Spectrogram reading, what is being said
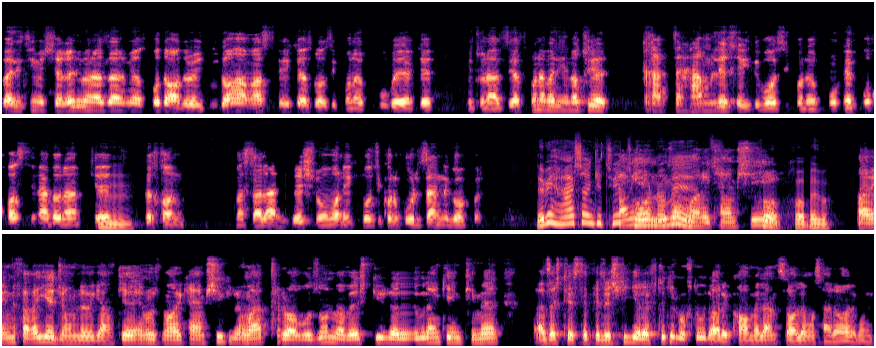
ولی تیم چغری به نظر میاد خود آندروید دودا هم هست که یکی از بازیکن‌های خوبه که می‌تونه اذیت کنه ولی اینا توی خط حمله خیلی بازیکن مهم و خاصی ندارن که بخوان مثلا بهش به عنوان یک بازیکن گلزن نگاه کنه. ببین هرچند که توی تورنمنت خب خب بگو. آره این فقط یه جمله بگم که امروز مارک همشیک اومد تراوزون و بهش گیر داده بودن که این تیم ازش تست پزشکی گرفته که گفته بود آره کاملا سالم و سرحال مارک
